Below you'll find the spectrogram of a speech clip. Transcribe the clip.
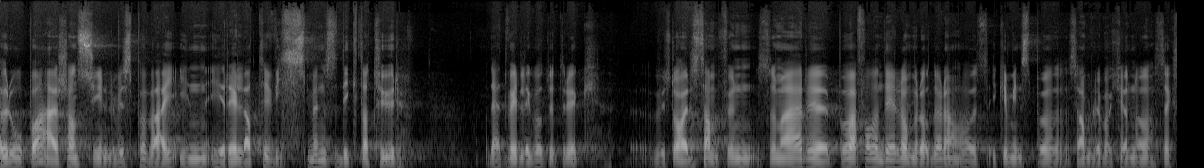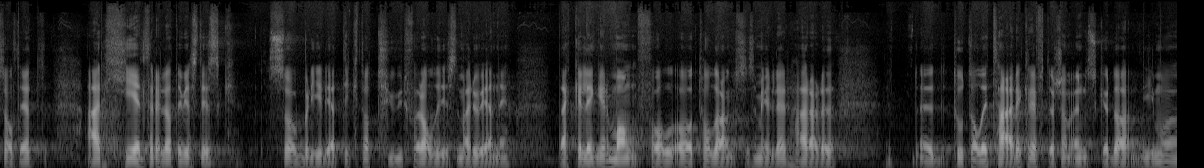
Europa er sannsynligvis på vei inn i relativismens diktatur. Det er et veldig godt uttrykk. Hvis du har et samfunn som er eh, på hvert fall en del områder, da, og ikke minst på samliv og kjønn og seksualitet, er helt relativistisk, så blir det et diktatur for alle de som er uenige. Det er ikke lenger mangfold og toleranse som gjelder. Her er det eh, totalitære krefter som ønsker da, De må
